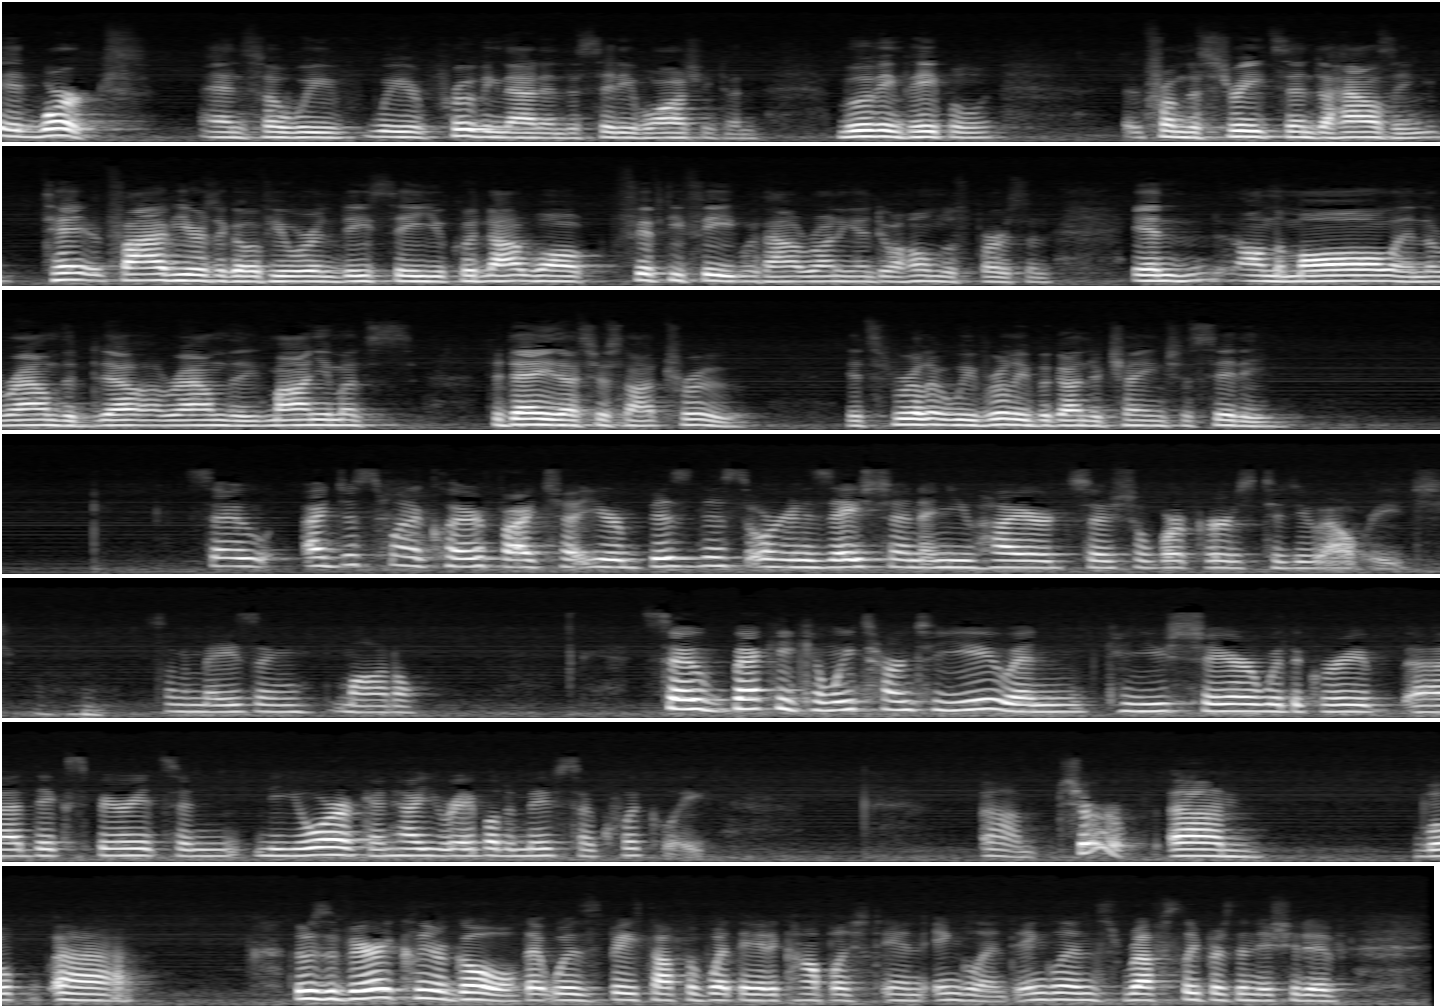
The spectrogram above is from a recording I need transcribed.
it works. And so we we are proving that in the city of Washington, moving people from the streets into housing. Ten, five years ago, if you were in D.C., you could not walk 50 feet without running into a homeless person. In, on the mall and around the, around the monuments, today that's just not true. It's really, we've really begun to change the city. So I just want to clarify, Chet, you're a business organization and you hired social workers to do outreach. It's an amazing model. So, Becky, can we turn to you and can you share with the group uh, the experience in New York and how you were able to move so quickly? Um, sure. Um, well, uh, there was a very clear goal that was based off of what they had accomplished in England. England's Rough Sleepers Initiative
